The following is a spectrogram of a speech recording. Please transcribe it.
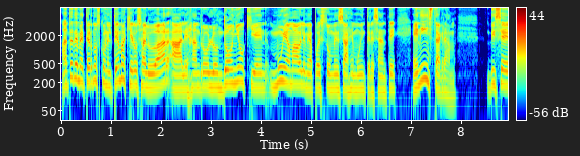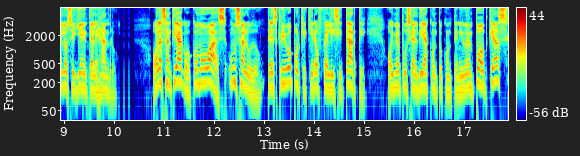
Antes de meternos con el tema, quiero saludar a Alejandro Londoño, quien muy amable me ha puesto un mensaje muy interesante en Instagram. Dice lo siguiente, Alejandro. Hola Santiago, ¿cómo vas? Un saludo. Te escribo porque quiero felicitarte. Hoy me puse al día con tu contenido en podcast.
